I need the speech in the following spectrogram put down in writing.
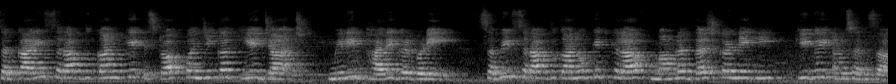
के स्टॉक पंजी का किए जाँच, मिली भारी गड़बड़ी। सभी शराब दुकानों के खिलाफ मामला दर्ज करने की की गई अनुशंसा।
